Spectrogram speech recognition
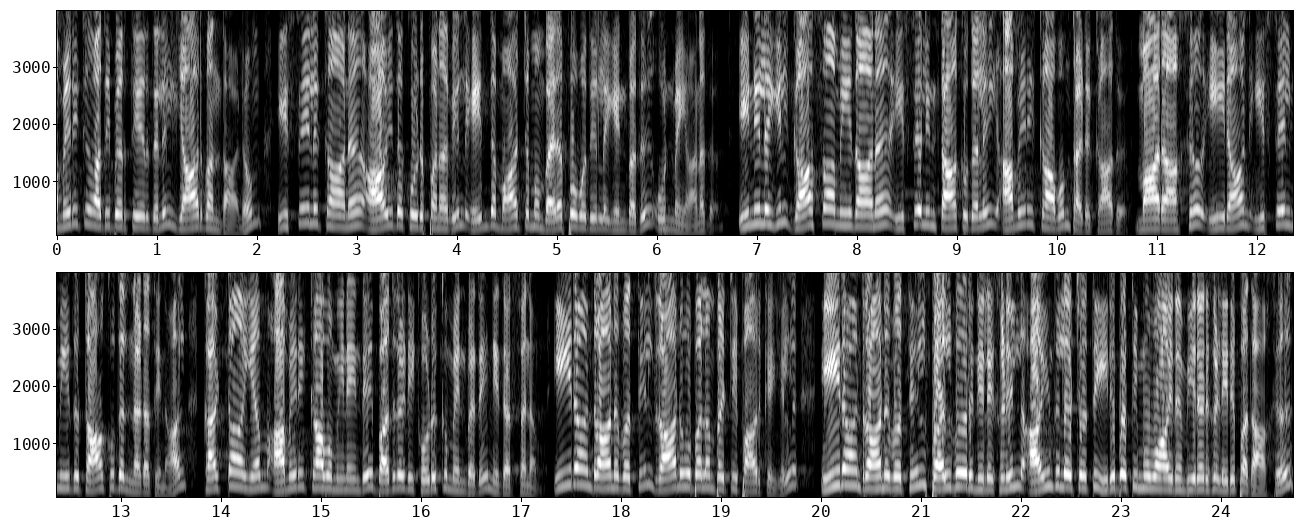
அமெரிக்க அதிபர் தேர்தலில் யார் வந்தாலும் இஸ்ரேலுக்கான ஆயுத கொடுப்பனவில் எந்த மாற்றமும் வரப்போவதில்லை என்பது உண்மையானது. இந்நிலையில் காசா மீதான இஸ்ரேலின் தாக்குதலை அமெரிக்காவும் தடுக்காது. மாறாக ஈரான் இஸ்ரேல் மீது தாக்குதல் நடத்தினால் கட்டாயம் அமெரிக்காவும் இணைந்தே பதிலடி கொடுக்கும் என்பதே நிதர்சனம். ஈரான் ராணுவத்தில் ராணுவ பலம் பற்றி பார்க்கையில் ஈரான் ராணுவத்தில் பல்வேறு நிலைகளில் ஐந்து லட்சத்து இருபத்தி மூவாயிரம் வீரர்கள் இருப்பதாக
